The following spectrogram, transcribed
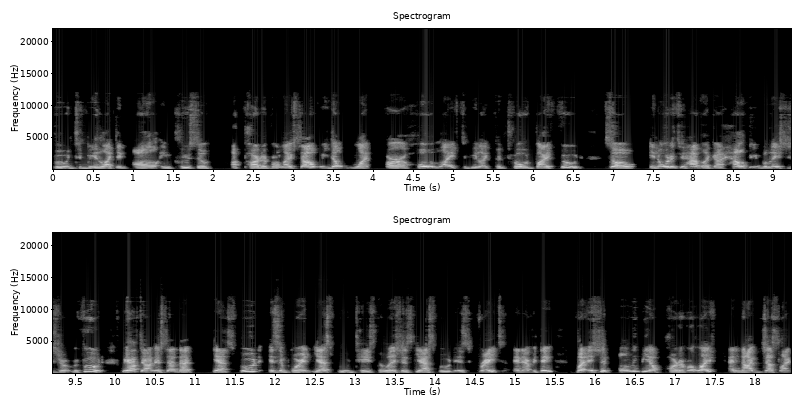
food to be like an all inclusive a part of our lifestyle. We don't want our whole life to be like controlled by food. So in order to have like a healthy relationship with food, we have to understand that yes, food is important. Yes, food tastes delicious. Yes, food is great and everything, but it should only be a part of our life and not just like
